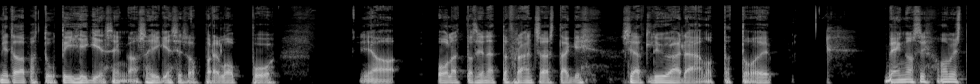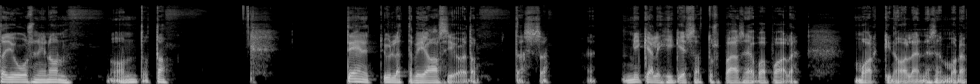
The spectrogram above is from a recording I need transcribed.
mitä tapahtuu T. Higginsin kanssa. Higginsin soppari loppuu ja olettaisin, että franchise tagi sieltä lyödään, mutta toi Bengalsi omistajuus niin on, on tota, tehnyt yllättäviä asioita tässä. Et mikäli Higgins sattuisi pääsee vapaalle markkinoille, niin semmoinen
